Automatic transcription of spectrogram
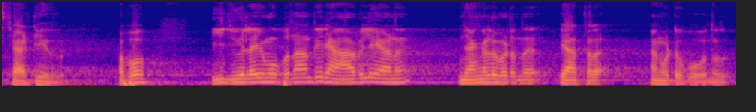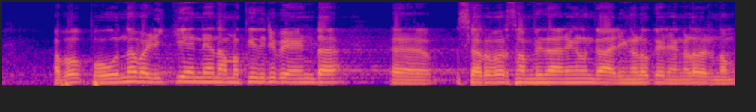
സ്റ്റാർട്ട് ചെയ്തത്. അപ്പോൾ ഈ ജൂലൈ മുപ്പതാം തീയതി രാവിലെയാണ് ഞങ്ങൾ ഇവിടുന്ന് യാത്ര അങ്ങോട്ട് പോകുന്നത്. അപ്പോൾ പോകുന്ന വഴിക്ക് തന്നെ നമുക്കിതിന് വേണ്ട സെർവർ സംവിധാനങ്ങളും കാര്യങ്ങളൊക്കെ ഞങ്ങൾ വരണം.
